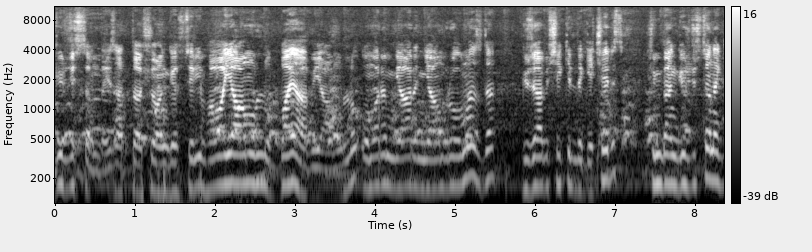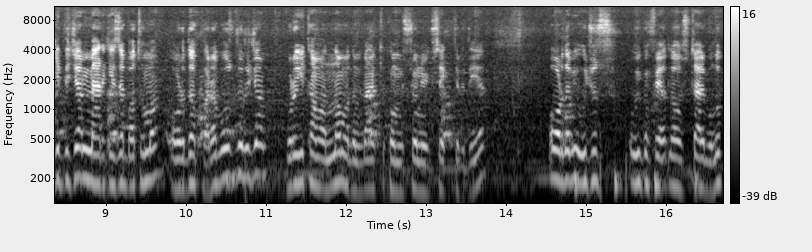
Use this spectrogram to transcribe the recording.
Gürcistan'dayız. Hatta şu an göstereyim. Hava yağmurlu. Bayağı bir yağmurlu. Umarım yarın yağmur olmaz da güzel bir şekilde geçeriz. Şimdi ben Gürcistan'a gideceğim. Merkeze Batum'a. Orada para bozduracağım. Burayı tam anlamadım. Belki komisyonu yüksektir diye. Orada bir ucuz, uygun fiyatlı hostel bulup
